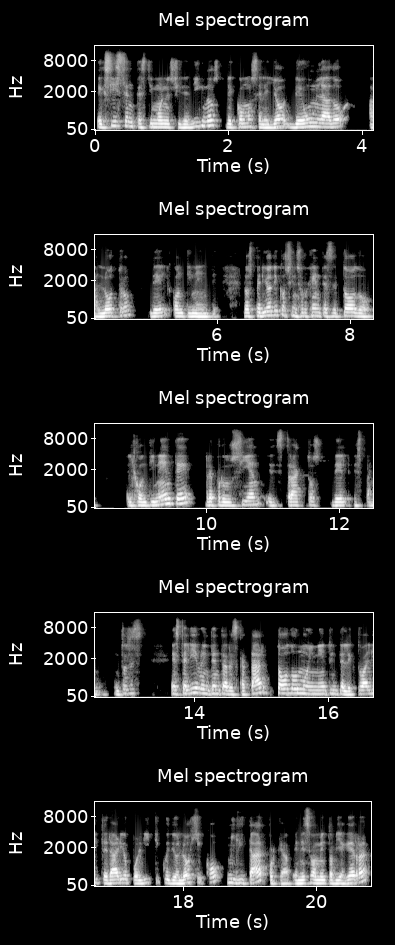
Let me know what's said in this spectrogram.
Existen testimonios fidedignos de cómo se leyó de un lado al otro del continente. Los periódicos insurgentes de todo el continente reproducían extractos del español. Entonces, este libro intenta rescatar todo un movimiento intelectual, literario, político, ideológico, militar, porque en ese momento había guerra,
